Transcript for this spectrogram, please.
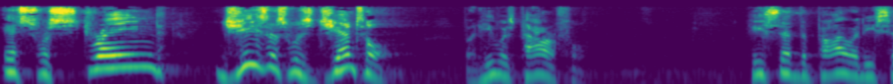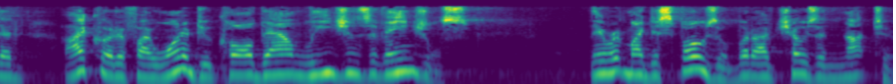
It's restrained. Jesus was gentle, but he was powerful. He said, the Pilate, he said, I could, if I wanted to, call down legions of angels. They were at my disposal, but I've chosen not to.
